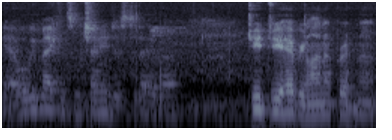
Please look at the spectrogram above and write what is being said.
Yeah, we'll be making some changes today, though. Do you, do you have your lineup written up?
